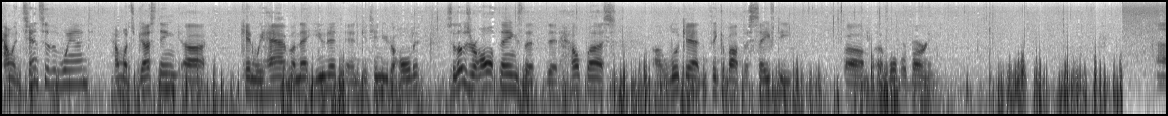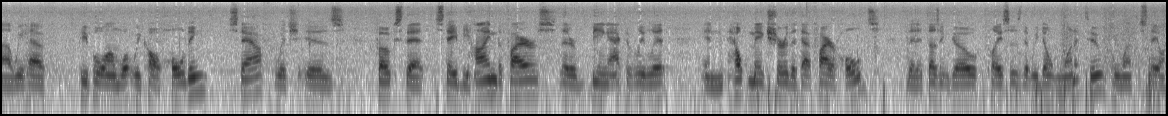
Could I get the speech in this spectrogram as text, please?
how intense is the wind, how much gusting uh, can we have on that unit and continue to hold it. So those are all things that, that help us uh, look at and think about the safety um, of what we're burning. Uh, we have people on what we call holding staff, which is folks that stay behind the fires that are being actively lit and help make sure that that fire holds, that it doesn't go places that we don't want it to. We want it to stay on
